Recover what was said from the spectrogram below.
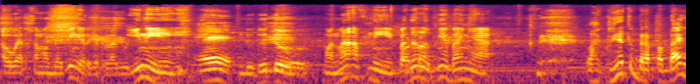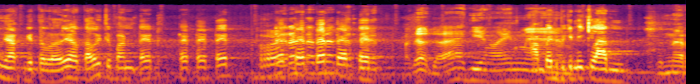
aware sama Blackpink gara-gara lagu ini. Eh, Dududu, mohon maaf nih, padahal lagunya banyak. lagunya tuh berapa banyak gitu loh yang tahu cuman tet tet tet tet tet tet tet tet, tet. Padahal ada lagi yang lain, men. sampai dibikin iklan Bener.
